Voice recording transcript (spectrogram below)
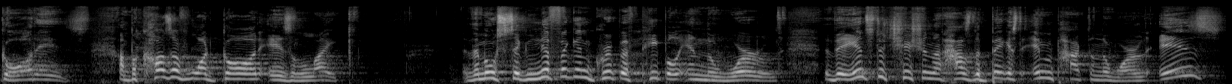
God is, and because of what God is like, the most significant group of people in the world, the institution that has the biggest impact on the world is,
